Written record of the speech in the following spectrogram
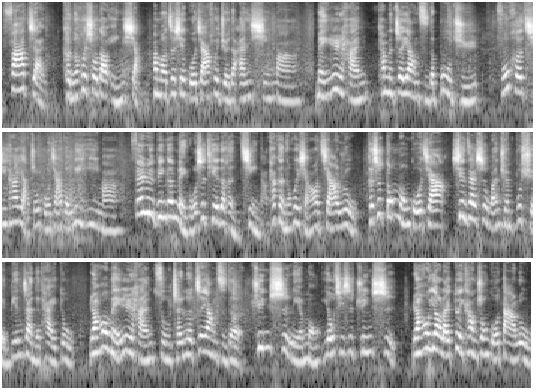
发展可能会受到影响。那么这些国家会觉得安心吗？美日韩他们这样子的布局。符合其他亚洲国家的利益吗？菲律宾跟美国是贴得很近啊，他可能会想要加入。可是东盟国家现在是完全不选边站的态度，然后美日韩组成了这样子的军事联盟，尤其是军事，然后要来对抗中国大陆。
